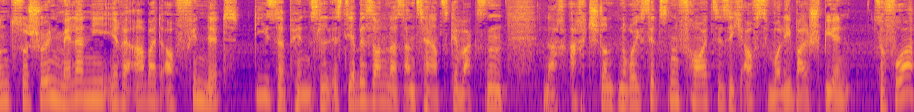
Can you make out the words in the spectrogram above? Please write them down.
Und so schön Melanie ihre Arbeit auch findet, dieser Pinsel ist ihr besonders ans Herz gewachsen. Nach acht Stunden ruhig sitzen freut sie sich aufs Volleyballspielen. Zuvor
